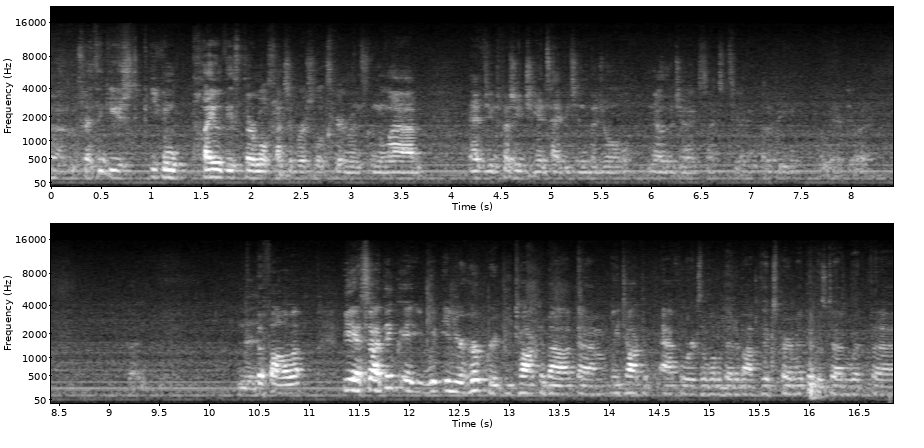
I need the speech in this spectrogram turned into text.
Um, so I think you just you can play with these thermal sex reversal experiments in the lab, and if you especially genotype each individual, know the genetic sex too. I think that'd be the way to do it. But, The follow-up? Yeah, so I think in in your HERP group, you talked about, um, we talked afterwards a little bit about the experiment that was done with, uh,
